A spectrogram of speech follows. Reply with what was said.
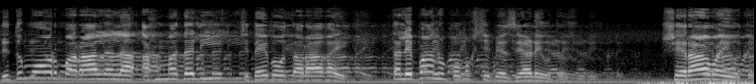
د ده مور به راله له احمد علي چې دی به ورته راغی، طالبانو په مخ چې به یې زیړی ورته شروع کړې، شیرا به یې ورته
